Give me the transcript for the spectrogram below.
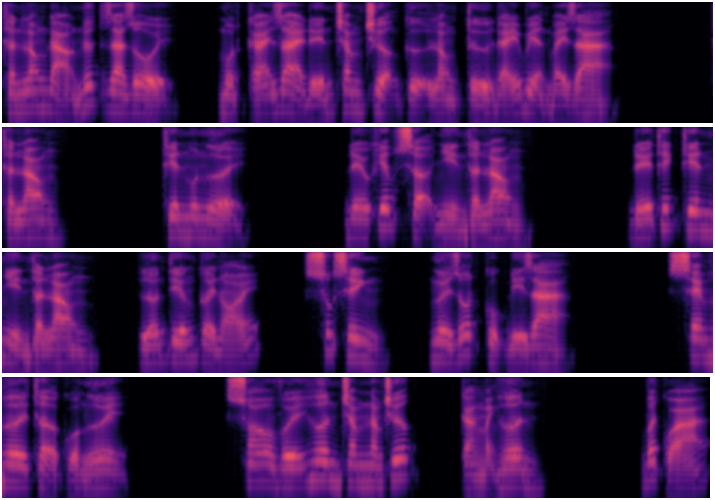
thần long đảo nước ra rồi, một cái dài đến trăm trượng cự long từ đáy biển bay ra. Thần long! Thiên môn người! Đều khiếp sợ nhìn thần long. Đế thích thiên nhìn thần long, lớn tiếng cười nói, xuất sinh, ngươi rốt cục đi ra. Xem hơi thở của ngươi. So với hơn trăm năm trước, càng mạnh hơn. Bất quá,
